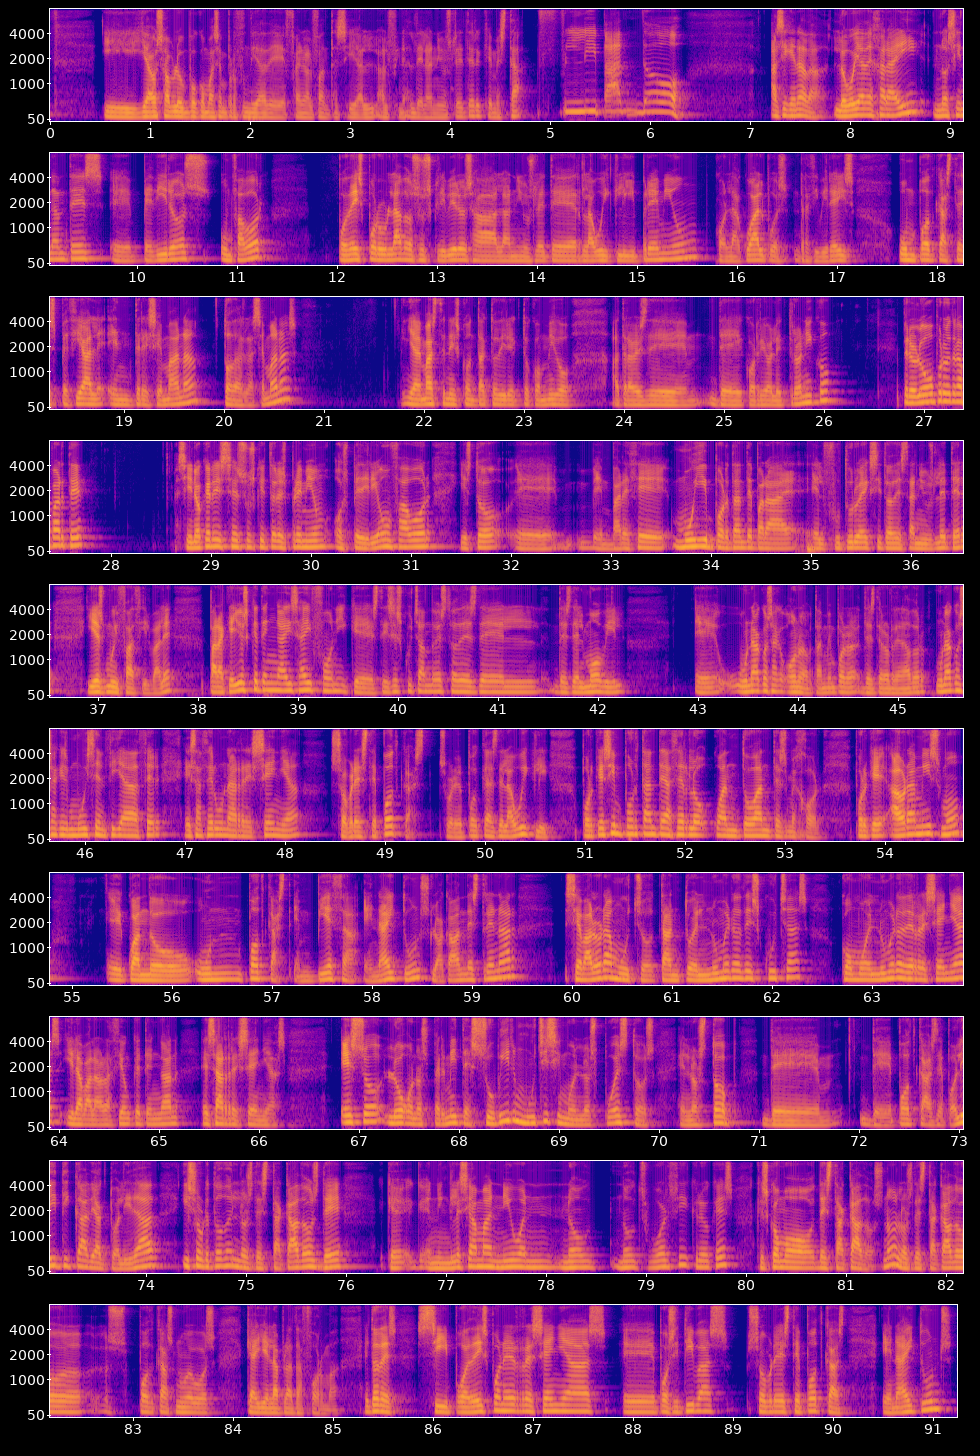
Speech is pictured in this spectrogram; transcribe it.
Y ya os hablo un poco más en profundidad de Final Fantasy al, final de la newsletter, que me está flipando. Así que nada, lo voy a dejar ahí, no sin antes eh, pediros un favor. Podéis por un lado suscribiros a la newsletter La Weekly Premium, con la cual pues recibiréis un podcast especial entre semana, todas las semanas. Y además tenéis contacto directo conmigo a través de, de correo electrónico. Pero luego, por otra parte, si no queréis ser suscriptores premium, os pediría un favor, y esto eh, me parece muy importante para el futuro éxito de esta newsletter, y es muy fácil, ¿vale? Para aquellos que tengáis iPhone y que estéis escuchando esto desde el, desde el móvil, eh, una cosa, bueno, también desde el ordenador, una cosa que es muy sencilla de hacer es hacer una reseña sobre este podcast, sobre el podcast de la Weekly. porque es importante hacerlo cuanto antes mejor? Porque ahora mismo eh, cuando un podcast empieza en iTunes, lo acaban de estrenar, se valora mucho tanto el número de escuchas como el número de reseñas y la valoración que tengan esas reseñas. Eso luego nos permite subir muchísimo en los puestos, en los top de, de podcast de política, de actualidad y sobre todo en los destacados de que, en inglés se llama New and Notesworthy, creo que es, que es como destacados, ¿no? Los destacados podcasts nuevos que hay en la plataforma. Entonces, si podéis poner reseñas eh, positivas sobre este podcast en iTunes,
